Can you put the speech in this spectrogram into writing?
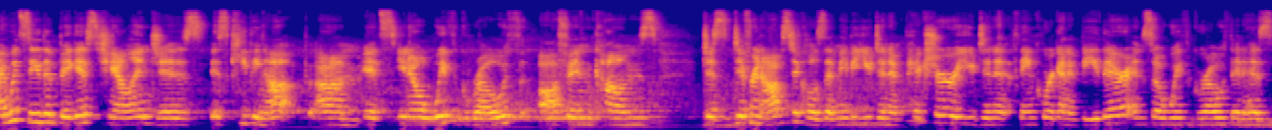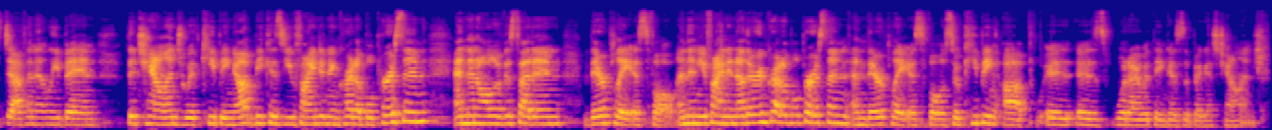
I would say the biggest challenge is is keeping up. Um, it's you know with growth often comes just different obstacles that maybe you didn't picture or you didn't think were going to be there. And so with growth, it has definitely been the challenge with keeping up because you find an incredible person and then all of a sudden their plate is full. And then you find another incredible person and their plate is full. So keeping up is, is what I would think is the biggest challenge.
